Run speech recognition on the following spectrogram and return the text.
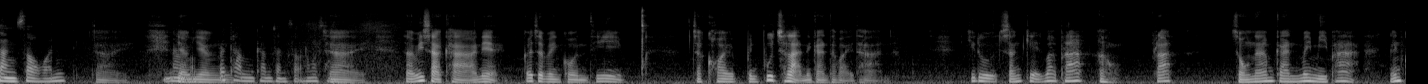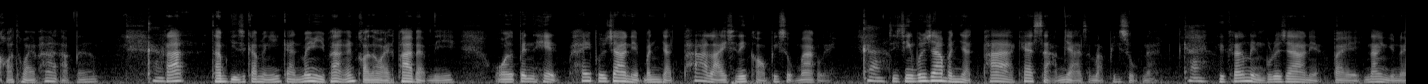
สั่งสอนใช่อย่างอย่างพระธรรมคำสั่งสอนของพระใช่นางวิสาขาเนี่ยก็จะเป็นคนที่จะคอยเป็นผู้ฉลาดในการถวายทานคิดดูสังเกตว่าพระอา้าวพระ ส่งน้ำกันไม่มีผ้างั้นขอถวายผ้าอาบน้ำพระทำกิจกรรมอย่างนี้กันไม่มีผ้างั้นขอถวายผ้าแบบนี้ โอ้เป็นเหตุให้พระเจ้าเนี่ยบัญญัติผ้าหลายชนิดของภิกษุมากเลยจริงๆพระเจ้าบัญญัติผ้าแค่ 3 อย่างสำหรับภิกษุนะคือครั้งหนึ่งพระเจ้าเนี่ยไปนั่งอยู่ใน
